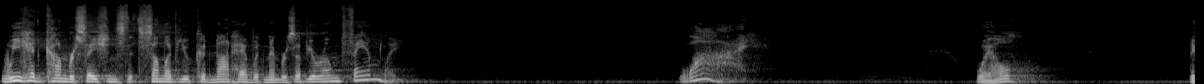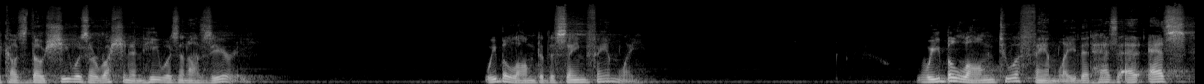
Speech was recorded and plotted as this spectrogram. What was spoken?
We had conversations that some of you could not have with members of your own family. Why? Well, because though she was a Russian and he was an Azeri, we belonged to the same family we belong to a family that has as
